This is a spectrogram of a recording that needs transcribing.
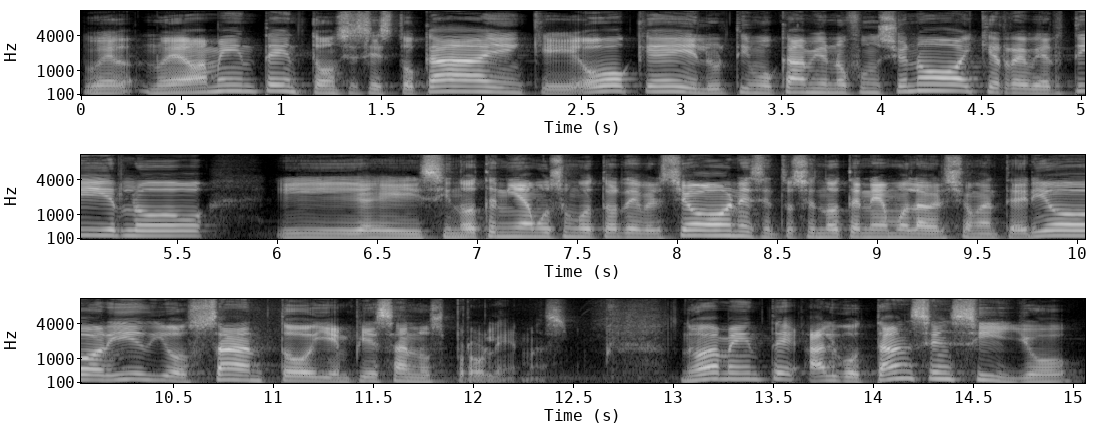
Nuevamente, entonces esto cae en que, ok, el último cambio no funcionó, hay que revertirlo, y, eh, si no teníamos un autor de versiones, entonces no tenemos la versión anterior y Dios santo y empiezan los problemas. Nuevamente, algo tan sencillo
